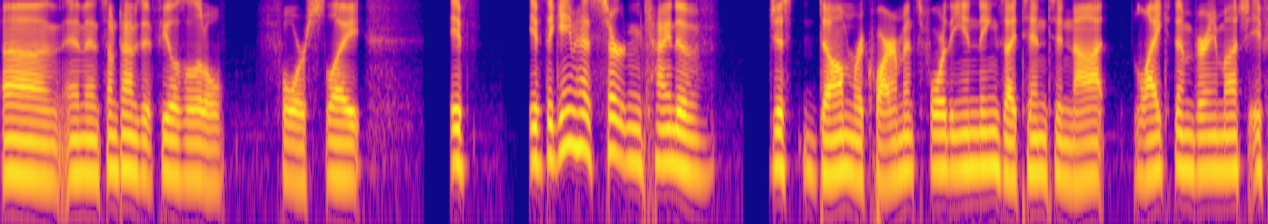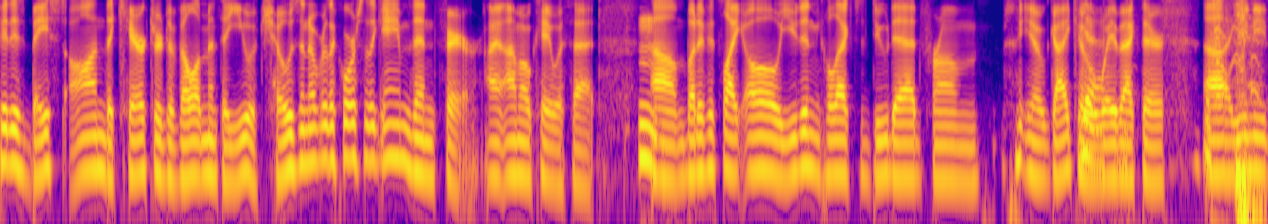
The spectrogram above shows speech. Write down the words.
Um and then sometimes it feels a little forced. Like if if the game has certain kind of just dumb requirements for the endings, I tend to not like them very much. If it is based on the character development that you have chosen over the course of the game, then fair. I, I'm okay with that. Hmm. Um, but if it's like, oh, you didn't collect Doodad from, you know, Geico Yeah. way back there, uh, you need,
